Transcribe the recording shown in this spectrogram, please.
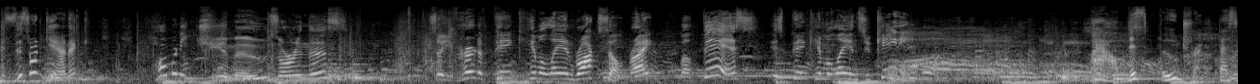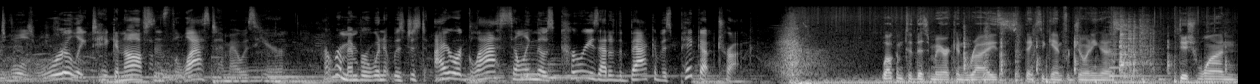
is this organic? How many GMOs are in this? So you've heard of pink Himalayan rock salt, right? Well, this is pink Himalayan zucchini. Wow, this food truck festival has really taken off since the last time I was here. I remember when it was just Ira Glass selling those curries out of the back of his pickup truck. Welcome to This American Rice. Thanks again for joining us. Dish one,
